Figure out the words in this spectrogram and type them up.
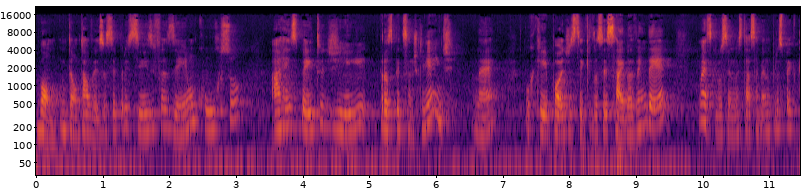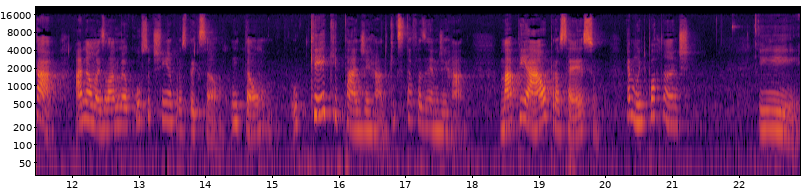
Bom, então talvez você precise fazer um curso a respeito de prospecção de cliente, né? Porque pode ser que você saiba vender, mas que você não está sabendo prospectar. Ah, não, mas lá no meu curso tinha prospecção. Então, o que que está de errado? O que, que você está fazendo de errado? Mapear o processo é muito importante. E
